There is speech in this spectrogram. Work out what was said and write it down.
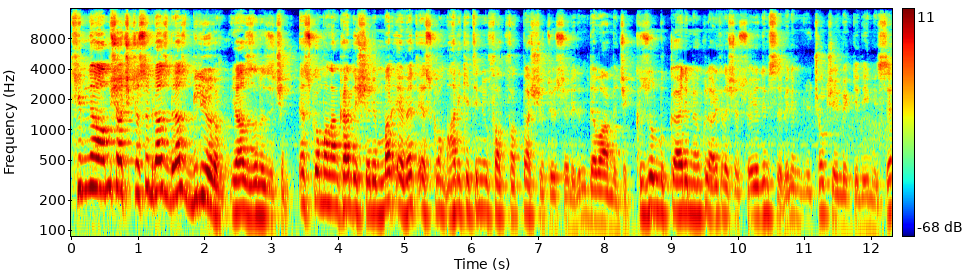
kim ne almış açıkçası biraz biraz biliyorum yazdığınız için. Eskom alan kardeşlerim var. Evet Eskom hareketini ufak ufak başlatıyor söyledim. Devam edecek. Kızılbuk gayrimenkul arkadaşlar söyledim size. Benim çok şey beklediğim ise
